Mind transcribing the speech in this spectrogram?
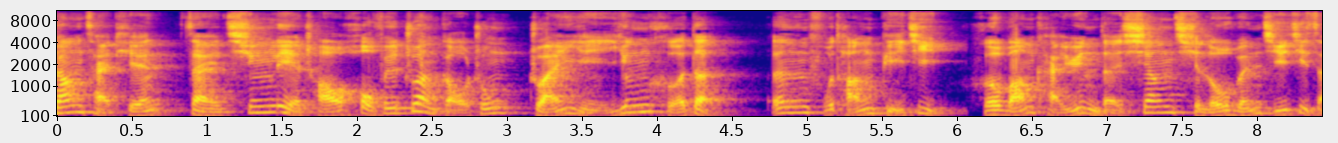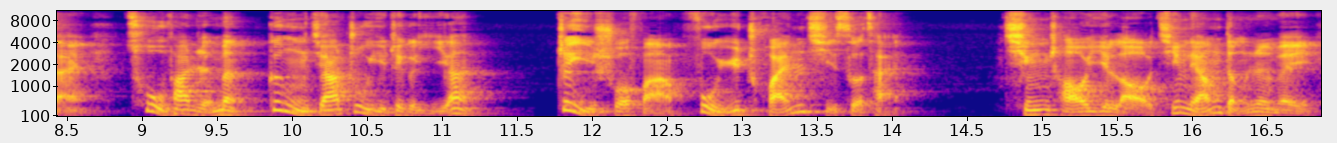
张彩田在《清列朝后妃传稿》中转引英和的《恩福堂笔记》和王凯运的《香绮楼文集》记载，触发人们更加注意这个疑案。这一说法富于传奇色彩。清朝遗老金良等认为，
